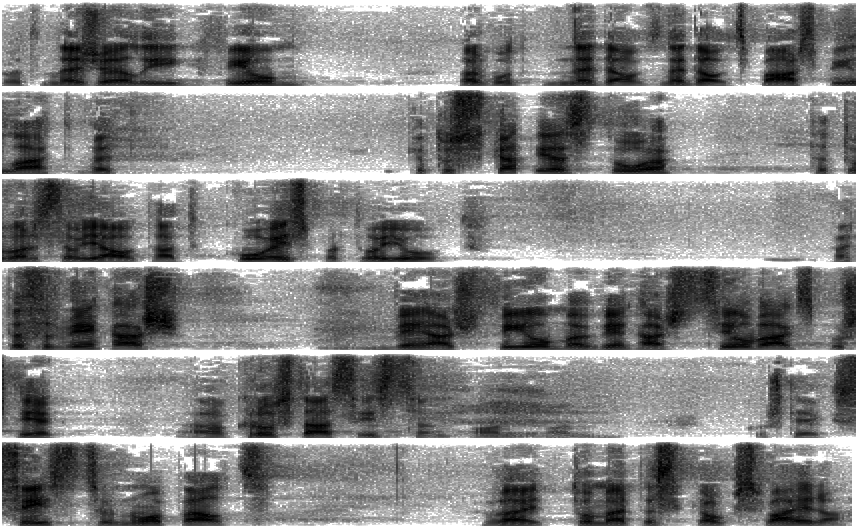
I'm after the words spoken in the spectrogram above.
ļoti nežēlīga filma, varbūt nedaudz, nedaudz pārspīlēta, bet, kad tu skaties to, tad tu vari sev jautāt, ko es par to jūtu. Vai tas ir vienkārši, vienkārši filma, vienkārši cilvēks, kurš tiek krustā sists un, un, un kurš tiek sists un nopelts, vai tomēr tas ir kaut kas vairāk.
